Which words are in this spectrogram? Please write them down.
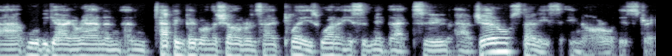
uh, will be going around and, and, tapping people on the shoulder and say, please, why don't you submit that to our journal, Studies in Oral History.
